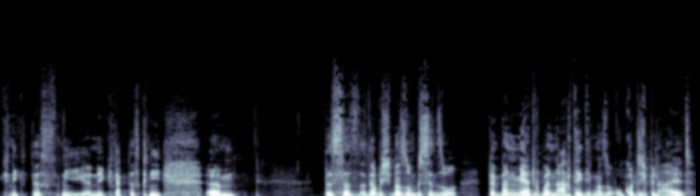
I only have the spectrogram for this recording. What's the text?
knickt das Knie, äh, nee, knackt das Knie. Ähm, das ist, glaube ich, immer so ein bisschen so, wenn man mehr drüber nachdenkt, denkt man so, oh Gott, ich bin alt.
